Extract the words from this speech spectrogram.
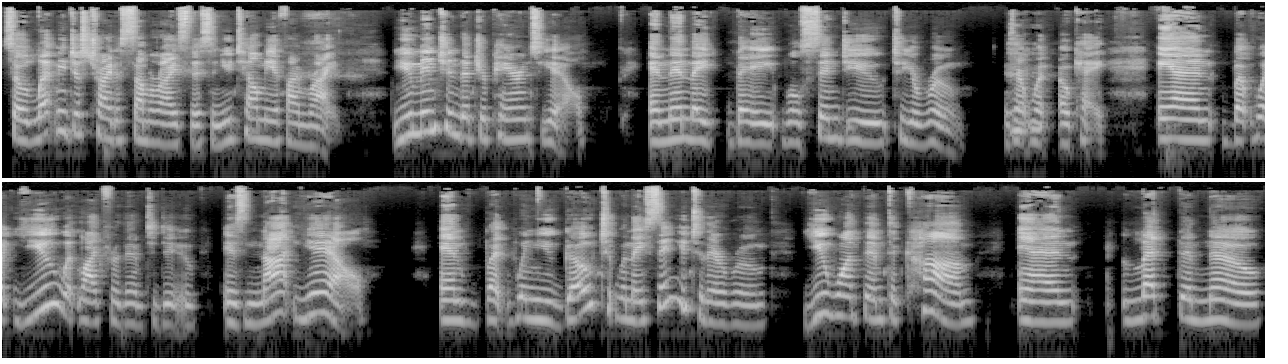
So let me just try to summarize this and you tell me if I'm right. You mentioned that your parents yell and then they they will send you to your room. Is that mm-hmm. what okay. And but what you would like for them to do is not yell and but when you go to when they send you to their room, you want them to come and let them know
